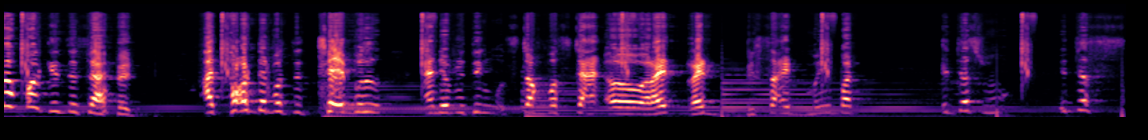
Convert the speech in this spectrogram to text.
the fuck is this happened? I thought there was a table and everything stuff was stand uh, right right beside me, but it just it just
